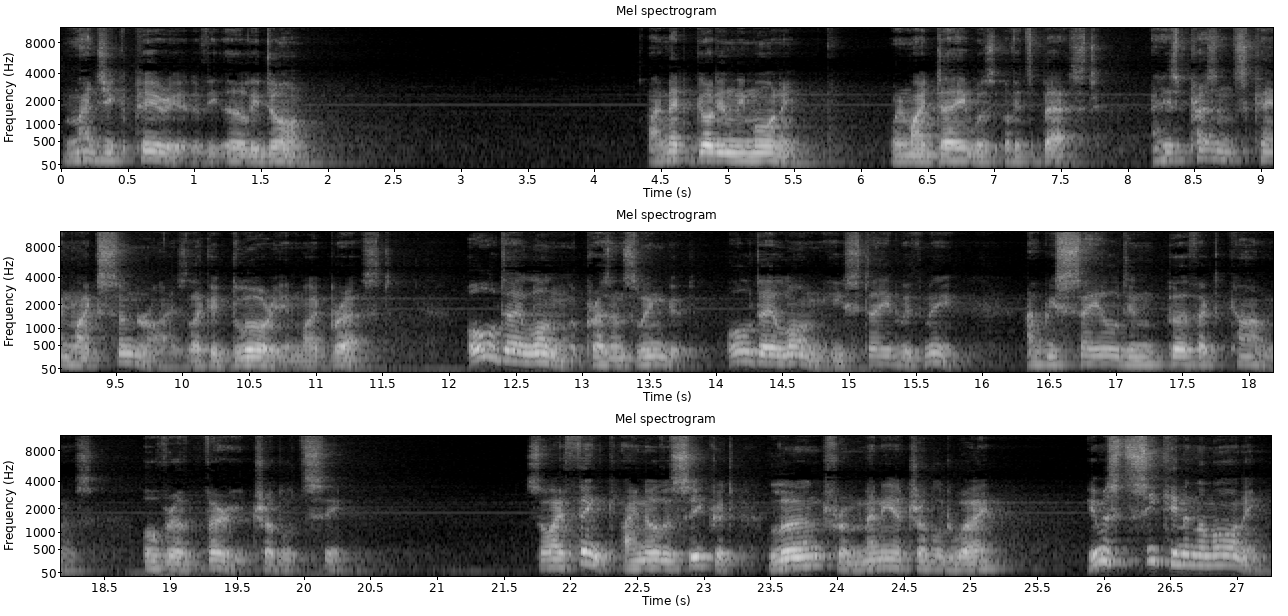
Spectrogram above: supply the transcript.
magic period of the early dawn. I met God in the morning when my day was of its best, and his presence came like sunrise, like a glory in my breast. All day long the presence lingered, all day long he stayed with me, and we sailed in perfect calmness over a very troubled sea. So I think I know the secret, learned from many a troubled way. You must seek him in the morning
